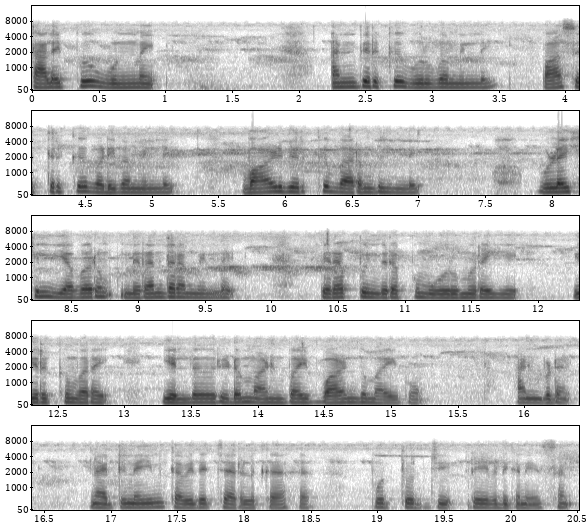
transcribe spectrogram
தலைப்பு உண்மை. அன்பிற்கு உருவமில்லை பாசத்திற்கு வடிவமில்லை வாழ்விற்கு வரம்பு இல்லை. உலகில் எவரும் நிரந்தரமில்லை பிறப்பும் இறப்பும் ஒரு முறையே இருக்கும் வரை எல்லோரிடம் அன்பாய் வாழ்ந்து மறைவோம். அன்புடன் நட்டினையின் கவிதைச் சேரலுக்காக புத்தூர்ஜி ரேவதி கணேசன்.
